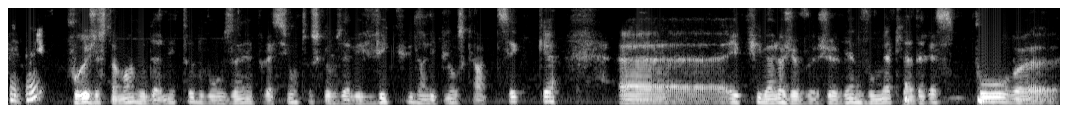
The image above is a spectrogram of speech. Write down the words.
Mm-hmm. Vous pourrez justement nous donner toutes vos impressions, tout ce que vous avez vécu dans l'hypnose quantique. Euh, et puis, ben là, je, viens de vous mettre l'adresse pour euh,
